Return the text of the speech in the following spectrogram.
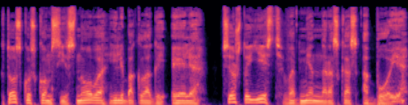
кто с куском съестного или баклагой Эля. Все, что есть, в обмен на рассказ о бое.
